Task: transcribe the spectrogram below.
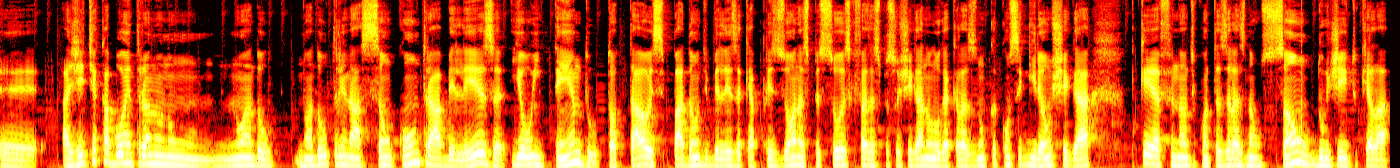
é, a gente acabou entrando num, numa, do, numa doutrinação contra a beleza, e eu entendo total esse padrão de beleza que aprisiona as pessoas, que faz as pessoas chegar num lugar que elas nunca conseguirão chegar, porque afinal de contas elas não são do jeito que ela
